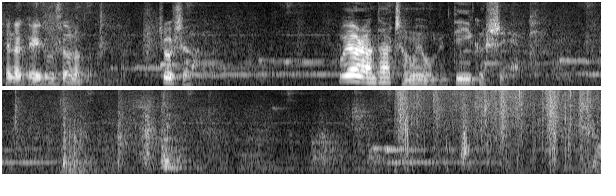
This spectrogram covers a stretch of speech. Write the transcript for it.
现在可以注射了吗？注射，我要让它成为我们第一个试验品。知道，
